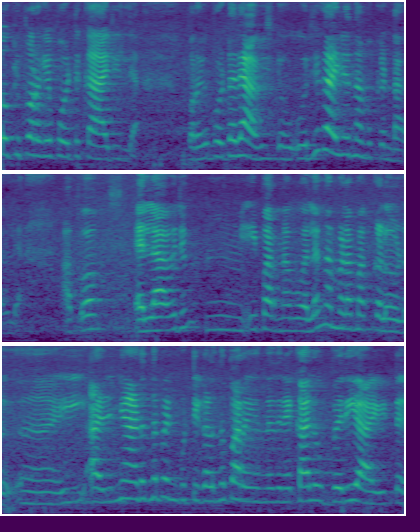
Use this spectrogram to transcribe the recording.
നോക്കി പുറകെ പോയിട്ട് കാര്യമില്ല. പുറകെ പോയിട്ട് ഒരു ആവശ്യം ഒരു കാര്യവും നമുക്കുണ്ടാവില്ല. അപ്പോൾ എല്ലാവരും ഈ പറഞ്ഞ പോലെ നമ്മുടെ മക്കളോട് ഈ അഴിഞ്ഞാടുന്ന പെൺകുട്ടികൾ എന്ന് പറയുന്നതിനേക്കാൾ ഉപരിയായിട്ട്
